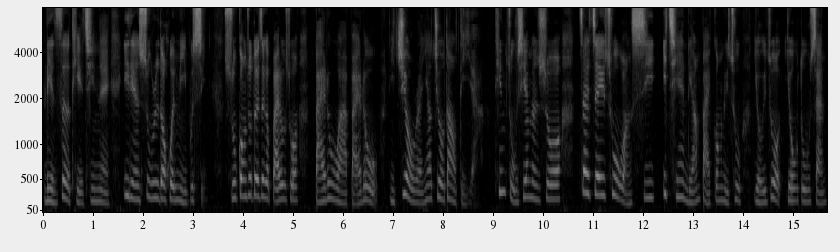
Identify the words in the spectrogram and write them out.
脸色铁青呢，一连数日都昏迷不醒。叔公就对这个白鹿说：“白鹿啊，白鹿，你救人要救到底呀、听祖先们说，在这一处往西一千两百公里处有一座幽都山，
